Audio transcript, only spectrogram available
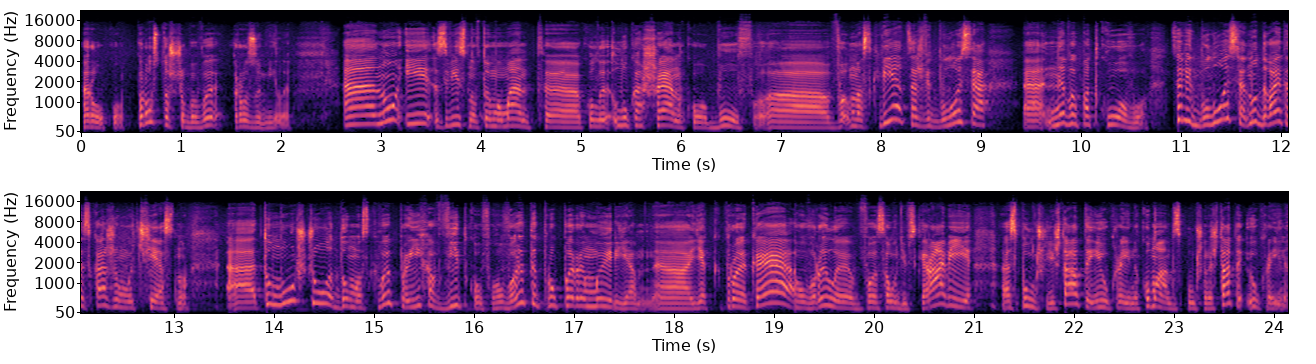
року. Просто щоб ви розуміли. Е, ну і звісно, в той момент, е, коли Лукашенко був е, в Москві, це ж відбулося не випадково. Це відбулося, ну давайте скажемо чесно, е, тому що до Москви приїхав Вітков говорити про перемир'я, е, як про яке говорили в Саудівській Аравії, е, Сполучені Штати і Україна, команда Сполучені Штати і України.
